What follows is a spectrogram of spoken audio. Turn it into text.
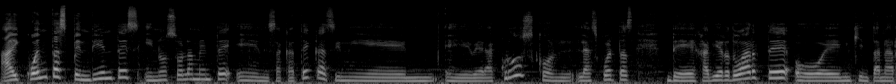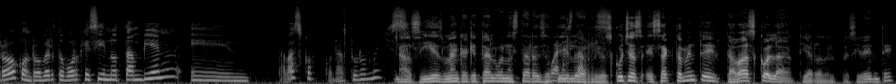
hay cuentas pendientes y no solamente en Zacatecas ni en eh, Veracruz con las cuentas de Javier Duarte o en Quintana Roo con Roberto Borges, sino también en Tabasco con Arturo Núñez. Así es, Blanca, ¿qué tal? Buenas tardes a ti, Luis Río. Escuchas exactamente Tabasco, la tierra del presidente,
